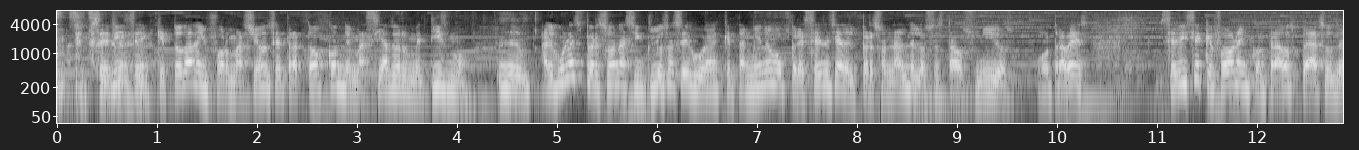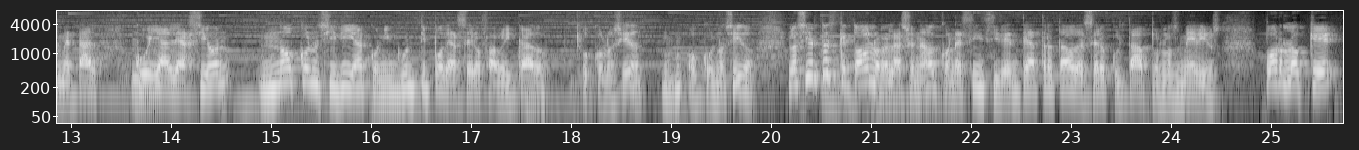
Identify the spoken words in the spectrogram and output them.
se dice que toda la información se trató con demasiado hermetismo. Algunas personas incluso aseguran que también hubo presencia del personal de los Estados Unidos. Otra vez, se dice que fueron encontrados pedazos de metal cuya aleación no coincidía con ningún tipo de acero fabricado O conocido. o conocido. Lo cierto es que todo lo relacionado con este incidente ha tratado de ser ocultado por los medios, por lo que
